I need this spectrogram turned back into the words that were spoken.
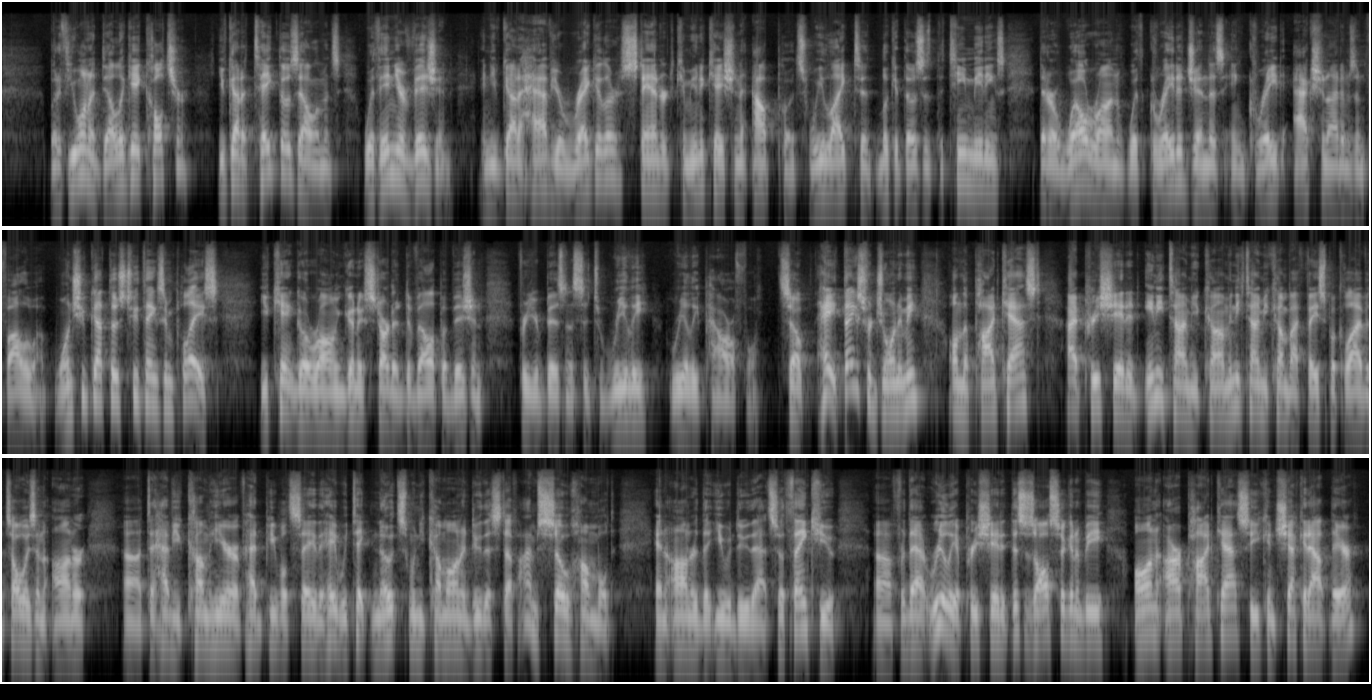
But if you want to delegate culture, you've got to take those elements within your vision and you've got to have your regular standard communication outputs. We like to look at those as the team meetings that are well run with great agendas and great action items and follow up. Once you've got those two things in place, you can't go wrong. You're going to start to develop a vision for your business. It's really, really powerful. So, hey, thanks for joining me on the podcast. I appreciate it anytime you come, anytime you come by Facebook Live. It's always an honor uh, to have you come here. I've had people say that, hey, we take notes when you come on and do this stuff. I'm so humbled and honored that you would do that. So, thank you. Uh, for that, really appreciate it. This is also going to be on our podcast, so you can check it out there.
